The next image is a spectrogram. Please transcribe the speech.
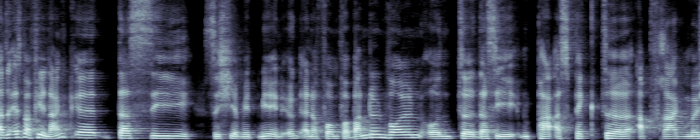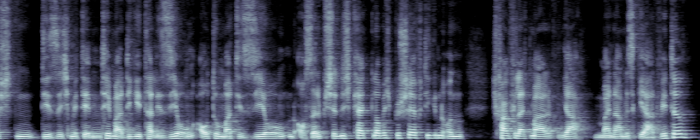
Also erstmal vielen Dank, äh, dass Sie sich hier mit mir in irgendeiner Form verbandeln wollen und äh, dass Sie ein paar Aspekte abfragen möchten, die sich mit dem Thema Digitalisierung, Automatisierung und auch Selbstständigkeit, glaube ich, beschäftigen. Und ich fange vielleicht mal, ja, mein Name ist Gerhard Witte,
